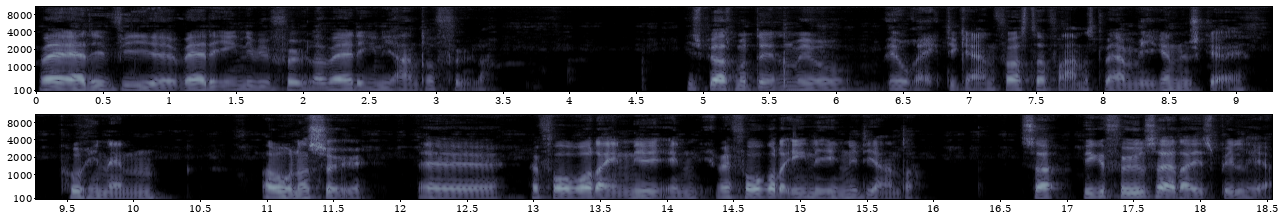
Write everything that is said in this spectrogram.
Hvad er det, vi, øh, hvad er det egentlig, vi føler? Hvad er det egentlig, andre føler? I spørgsmålsmodellen vil jo, vil jo rigtig gerne først og fremmest være mega nysgerrig på hinanden og undersøge, øh, hvad, foregår der inde i, inde, hvad foregår der egentlig inde i de andre. Så hvilke følelser er der i spil her?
